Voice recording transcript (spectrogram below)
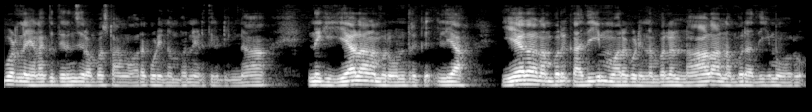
போர்டில் எனக்கு தெரிஞ்சு ரொம்ப ஸ்ட்ராங்காக வரக்கூடிய நம்பர்னு எடுத்துக்கிட்டிங்கன்னா இன்றைக்கி ஏழாம் நம்பர் ஒன்று இருக்குது இல்லையா? ஏழாம் நம்பருக்கு அதிகமாக வரக்கூடிய நம்பரில் நாலாம் நம்பர் அதிகமாக வரும்.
